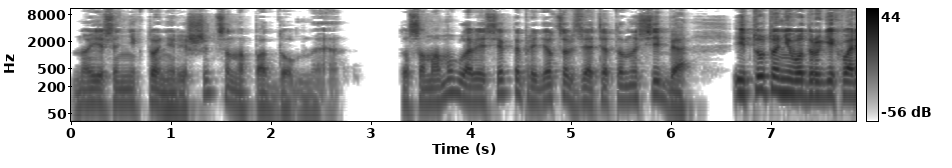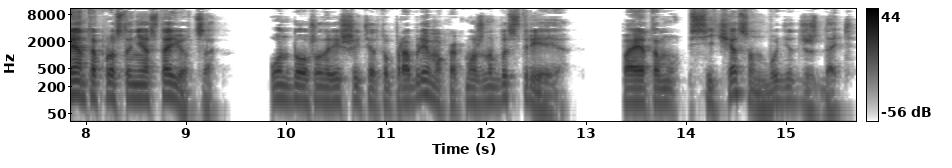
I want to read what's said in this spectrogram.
Но если никто не решится на подобное, то самому главе секты придется взять это на себя, и тут у него других вариантов просто не остается. Он должен решить эту проблему как можно быстрее. Поэтому сейчас он будет ждать.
